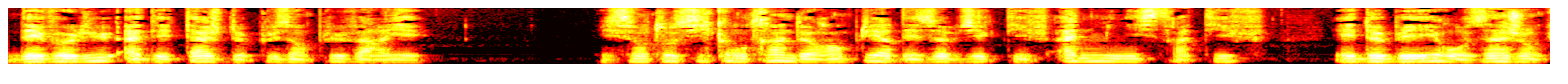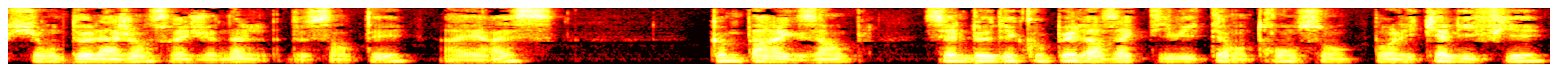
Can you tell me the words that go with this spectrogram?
dévolus à des tâches de plus en plus variées. Ils sont aussi contraints de remplir des objectifs administratifs et d'obéir aux injonctions de l'Agence régionale de santé, ARS, comme par exemple celle de découper leurs activités en tronçons pour les qualifier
